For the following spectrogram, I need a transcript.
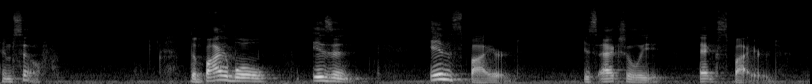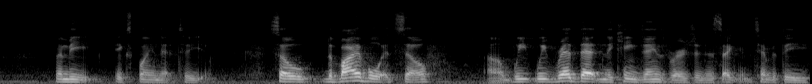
himself. The Bible isn't inspired, it's actually expired. Let me explain that to you. So the Bible itself, uh, we, we read that in the King James Version in 2 Timothy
